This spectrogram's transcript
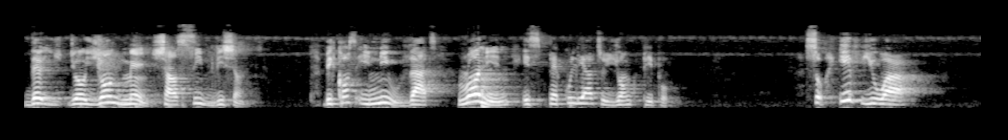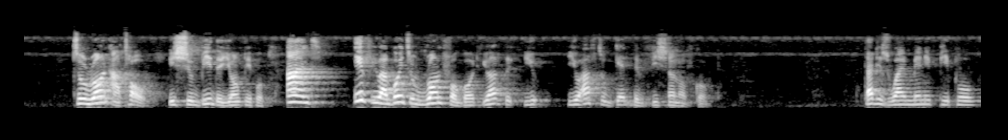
the, Your young men shall see visions? Because he knew that running is peculiar to young people. So if you are to run at all, it should be the young people. And if you are going to run for God, you have to you you have to get the vision of God. That is why many people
